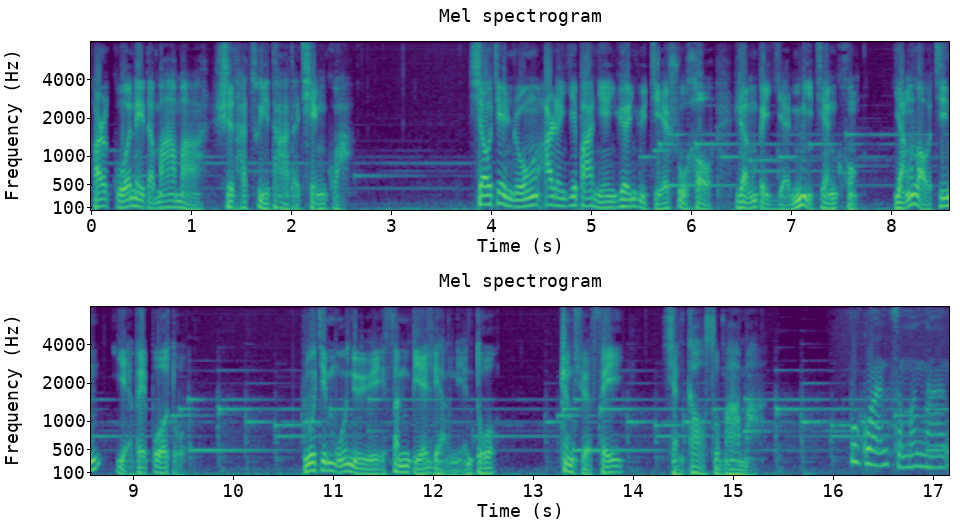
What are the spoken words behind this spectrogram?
而国内的妈妈是他最大的牵挂。肖建荣二零一八年冤狱结束后，仍被严密监控，养老金也被剥夺。如今母女分别两年多，郑雪飞想告诉妈妈：不管怎么难。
